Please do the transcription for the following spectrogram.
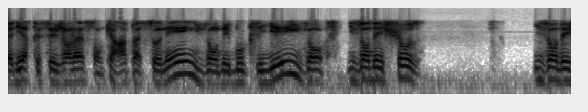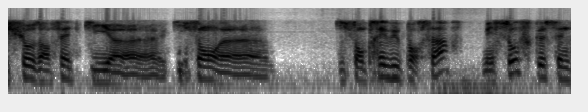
C'est-à-dire que ces gens-là sont carapassonnés, ils ont des boucliers, ils ont, ils ont des choses, ils ont des choses en fait qui, euh, qui sont, euh, qui sont prévues pour ça. Mais sauf que ce ne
